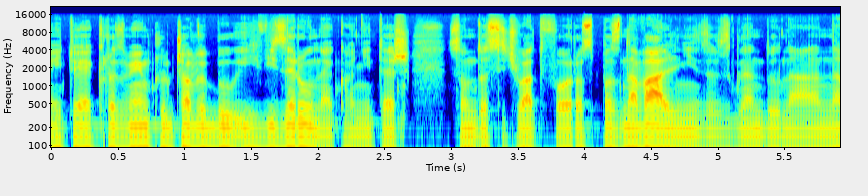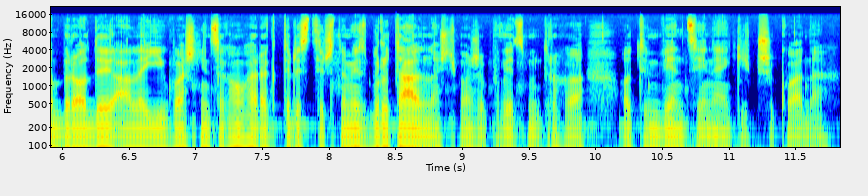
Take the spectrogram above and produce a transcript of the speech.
I tu, jak rozumiem, kluczowy był ich wizerunek. Oni też są dosyć łatwo rozpoznawalni ze względu na, na brody, ale ich właśnie cechą charakterystyczną jest brutalność. Może powiedzmy trochę o tym więcej na jakichś przykładach.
